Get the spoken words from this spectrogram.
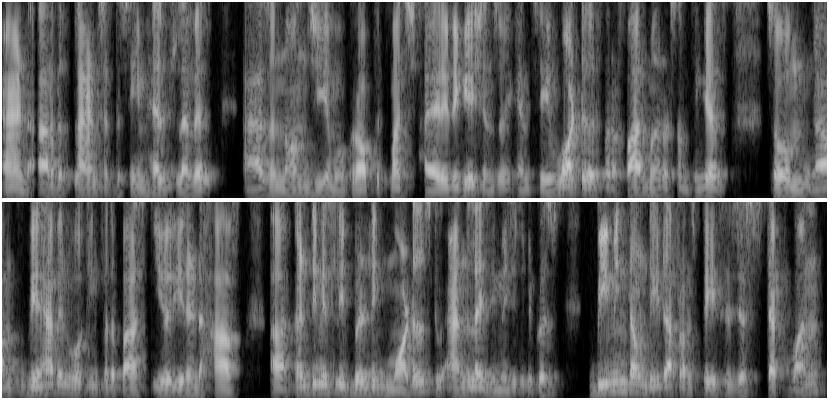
And are the plants at the same health level as a non-gmo crop with much higher irrigation? So you can save water for a farmer or something else. So um, um, we have been working for the past year year and a half uh, continuously building models to analyze imagery because beaming down data from space is just step one.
